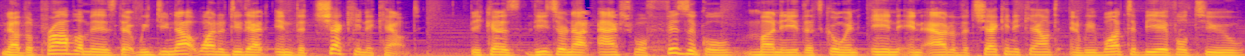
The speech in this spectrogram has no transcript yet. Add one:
Now, the problem is that we do not want to do that in the checking account because these are not actual physical money that's going in and out of the checking account. And we want to be able to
